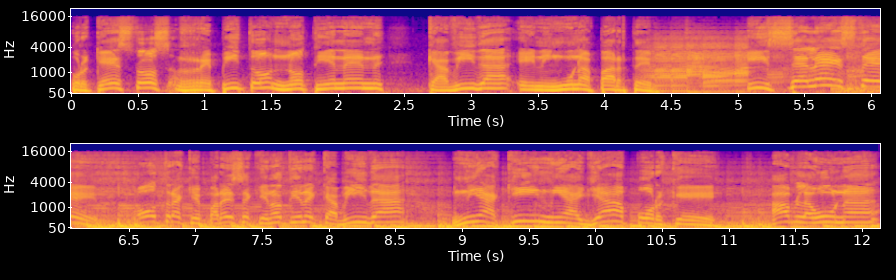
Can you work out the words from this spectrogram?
porque estos, repito, no tienen cabida en ninguna parte. Y Celeste, otra que parece que no tiene cabida ni aquí ni allá, porque habla una,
